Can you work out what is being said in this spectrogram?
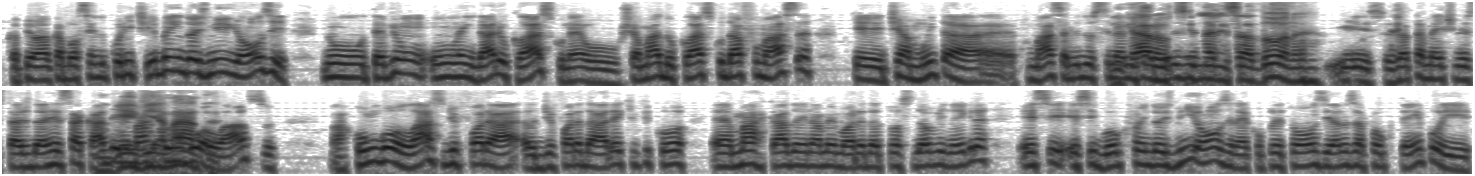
o campeão acabou sendo Curitiba. E em 2011 no, teve um, um lendário clássico, né, o chamado Clássico da Fumaça, que tinha muita é, fumaça ali do sinalizador. o sinalizador, né? Isso, exatamente, no estádio da ressacada. Ninguém ele marcou um golaço marcou um golaço de fora, de fora da área que ficou é, marcado aí na memória da torcida alvinegra, esse, esse gol que foi em 2011, né, completou 11 anos há pouco tempo e,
